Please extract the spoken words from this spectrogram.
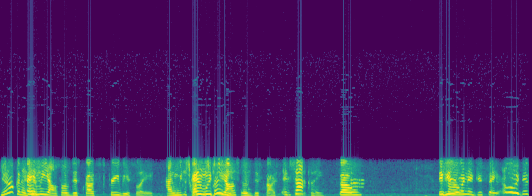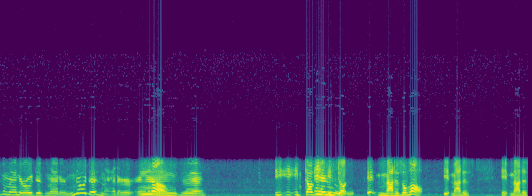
You're not going to just and we also discussed previously. and we discussed And which we also discussed. exactly. So if you're going to just say, "Oh, it doesn't matter," oh, it doesn't matter. No, it does matter. And, No. Uh, It, it, it does. It does. It matters a lot. It matters. It matters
